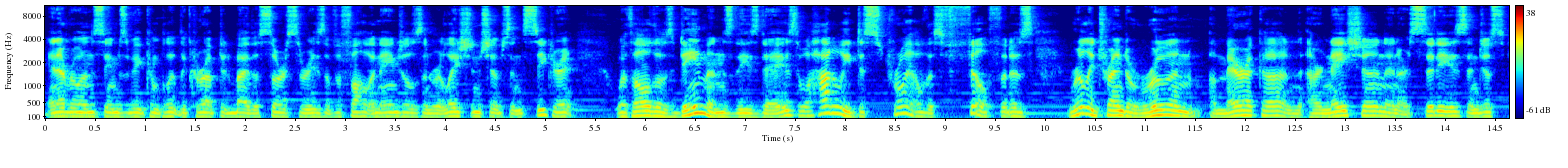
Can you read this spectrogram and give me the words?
and everyone seems to be completely corrupted by the sorceries of the fallen angels and relationships in secret with all those demons these days. Well, how do we destroy all this filth that is really trying to ruin America and our nation and our cities and just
